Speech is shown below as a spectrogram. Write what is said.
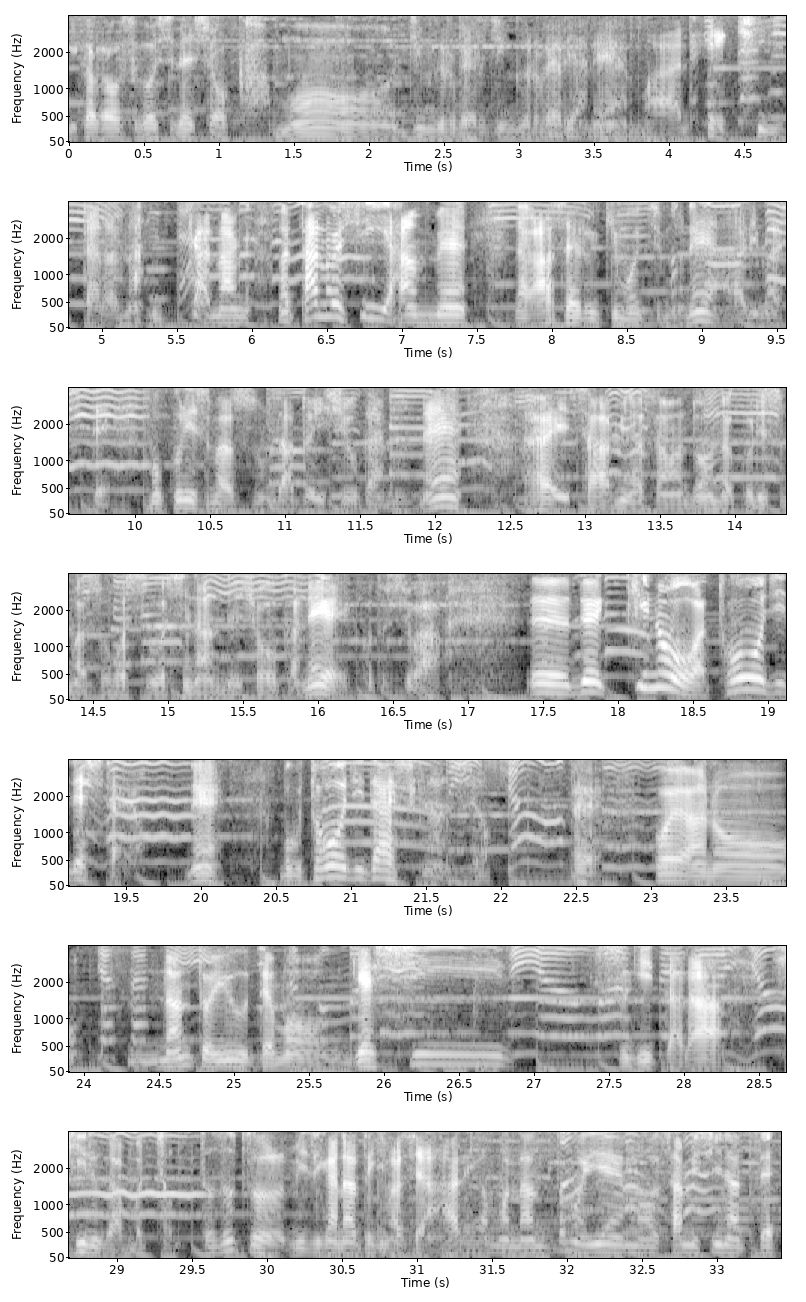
いかがお過ごしでしょうか？もうジングルベルジングルベルやね、まあ、あれ聞いたらなんかなんか、まあ、楽しい反面なんか焦る気持ちもねありまして。もうクリスマスだと1週間もね。はいさあ皆さんはどんなクリスマスをお過ごしなんでしょうかね？今年は、えー、で昨日は冬至でしたよ。ね。僕冬至大好きなんですよ、えー、これあのー、なんと言うても夏至過ぎたら昼がもうちょっとずつ短くなってきますやん。あれがもう何とも言えんもう寂しいなって。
